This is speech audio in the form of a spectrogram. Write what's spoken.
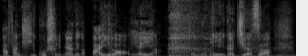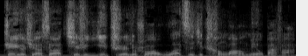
阿凡提》故事里面那个八一老爷一样，就那么一个角色。这个角色其实一直就说我自己称王没有办法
